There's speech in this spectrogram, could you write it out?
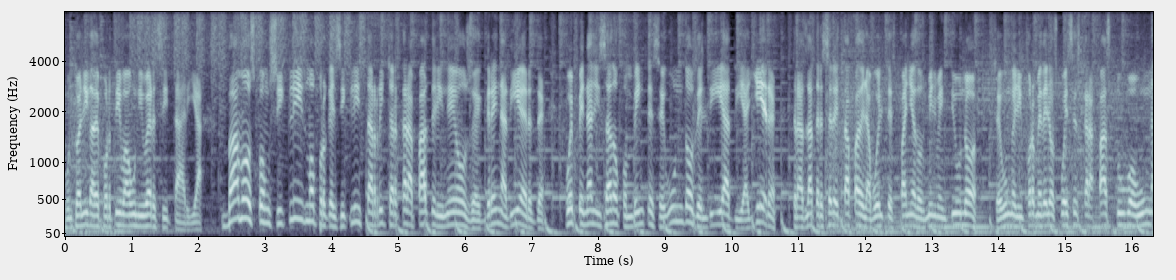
junto a Liga Deportiva Universitaria. Vamos con ciclismo porque el ciclista Richard Carapaz de Lineos Grenadiers fue penalizado con 20 segundos del día de ayer tras la tercera etapa de la Vuelta a España 2021. Según el informe de los jueces, Carapaz tuvo un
